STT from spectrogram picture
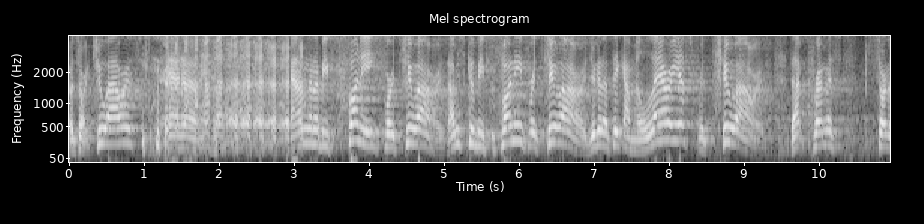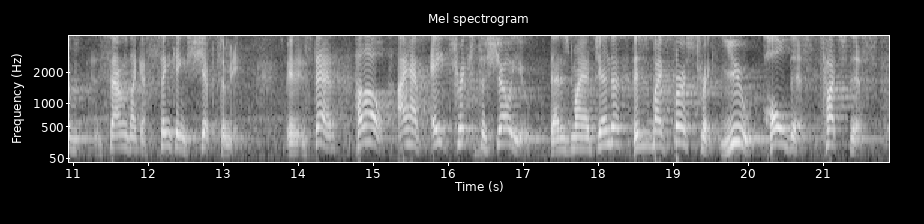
oh, sorry, two hours, and, uh, and I'm going to be funny for two hours. I'm just going to be funny for two hours. You're going to think I'm hilarious for two hours. That premise sort of sounds like a sinking ship to me. Instead, hello, I have eight tricks to show you. That is my agenda. This is my first trick. You hold this, touch this.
